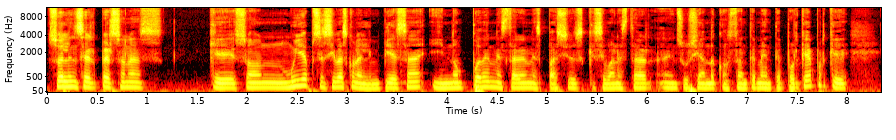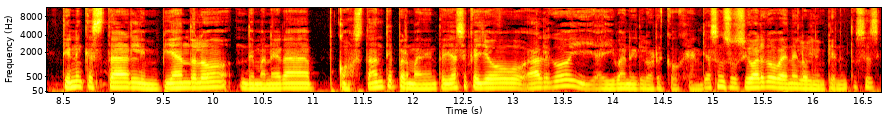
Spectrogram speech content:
suelen ser personas que son muy obsesivas con la limpieza y no pueden estar en espacios que se van a estar ensuciando constantemente. ¿Por qué? Porque tienen que estar limpiándolo de manera constante y permanente. Ya se cayó algo y ahí van y lo recogen. Ya se ensució algo, van y lo limpian. Entonces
